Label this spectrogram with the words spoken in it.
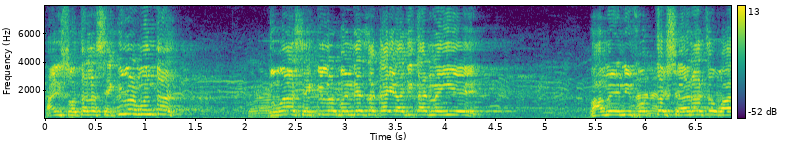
आणि स्वतःला सेक्युलर म्हणतात. तुम्हाला सेक्युलर बनण्याचा काही अधिकार नाहीये. भांबरेंनी फक्त शहराचं वा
